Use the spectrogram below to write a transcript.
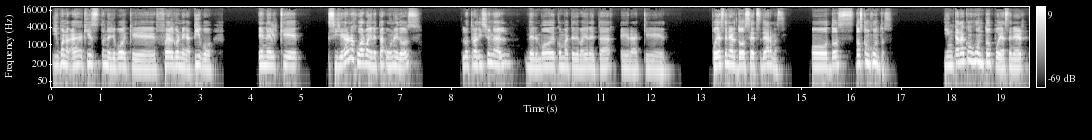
y bueno, aquí es donde yo voy, que fue algo negativo, en el que si llegaron a jugar Bayonetta 1 y 2, lo tradicional del modo de combate de Bayonetta era que podías tener dos sets de armas o dos, dos conjuntos. Y en cada conjunto podías tener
